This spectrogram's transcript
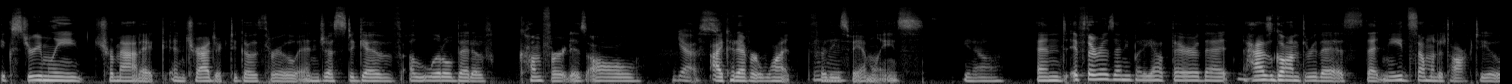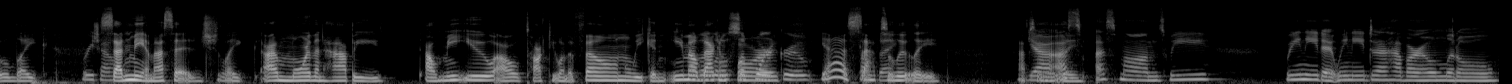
extremely traumatic and tragic to go through and just to give a little bit of comfort is all yes. I could ever want for these Mm-hmm. families you know? And if there is anybody out there that has gone through this that needs someone to talk to like Reach out. send me a message. Like i'm more than happy. I'll meet you. I'll talk to you on the phone. We can email back and support forth. group. yes something. absolutely. Absolutely. yeah us us moms we we need it. We need to have our own little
